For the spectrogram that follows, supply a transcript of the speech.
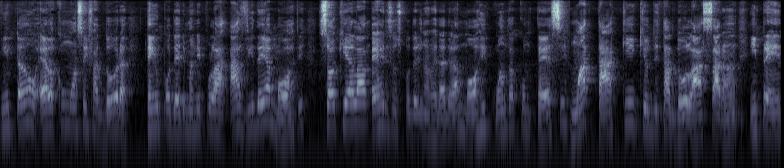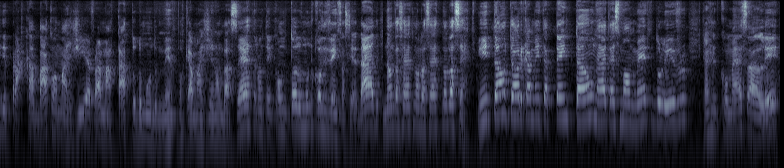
Então, ela como uma ceifadora tem o poder de manipular a vida e a morte, só que ela perde seus poderes, na verdade ela morre quando acontece um ataque que o ditador lá, Saran, empreende para acabar com a magia, para matar todo mundo mesmo, porque a magia não dá certo, não tem como todo mundo conviver em sociedade, não dá certo, não dá certo, não dá certo. Então, teoricamente, até então, né, até esse momento do livro que a gente começa a ler,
